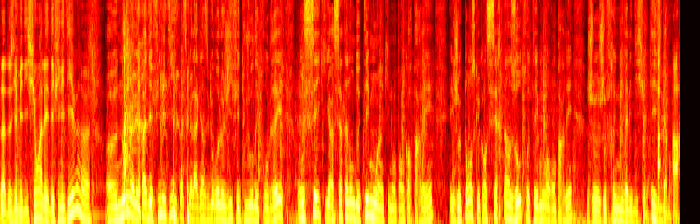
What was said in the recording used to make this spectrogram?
la deuxième édition, elle est définitive euh, Non, elle n'est pas définitive parce que la Gainsbourgologie fait toujours des progrès. On sait qu'il y a un certain nombre de témoins qui n'ont pas encore parlé et je pense que quand certains autres témoins auront parlé, je, je ferai une nouvelle édition, évidemment. Ah,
